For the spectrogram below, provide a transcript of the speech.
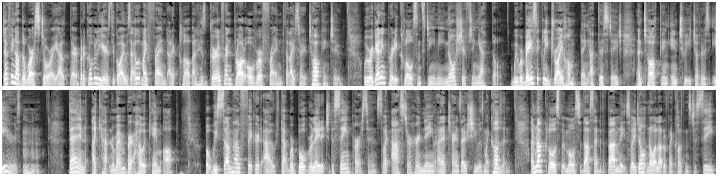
Definitely not the worst story out there, but a couple of years ago, I was out with my friend at a club and his girlfriend brought over a friend that I started talking to. We were getting pretty close and steamy, no shifting yet though. We were basically dry humping at this stage and talking into each other's ears. Mm. Then, I can't remember how it came up, but we somehow figured out that we're both related to the same person, so I asked her her name, and it turns out she was my cousin. I'm not close with most of that side of the family, so I don't know a lot of my cousins to see,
